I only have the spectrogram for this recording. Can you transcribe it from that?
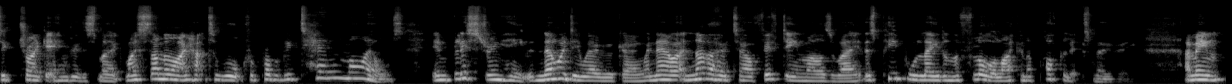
to try and get him through the smoke. My son and I had to walk for probably 10 miles in blistering heat with no idea where we were going. We're now at another hotel 15 miles away. There's people laid on the floor like an apocalypse movie. I mean,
